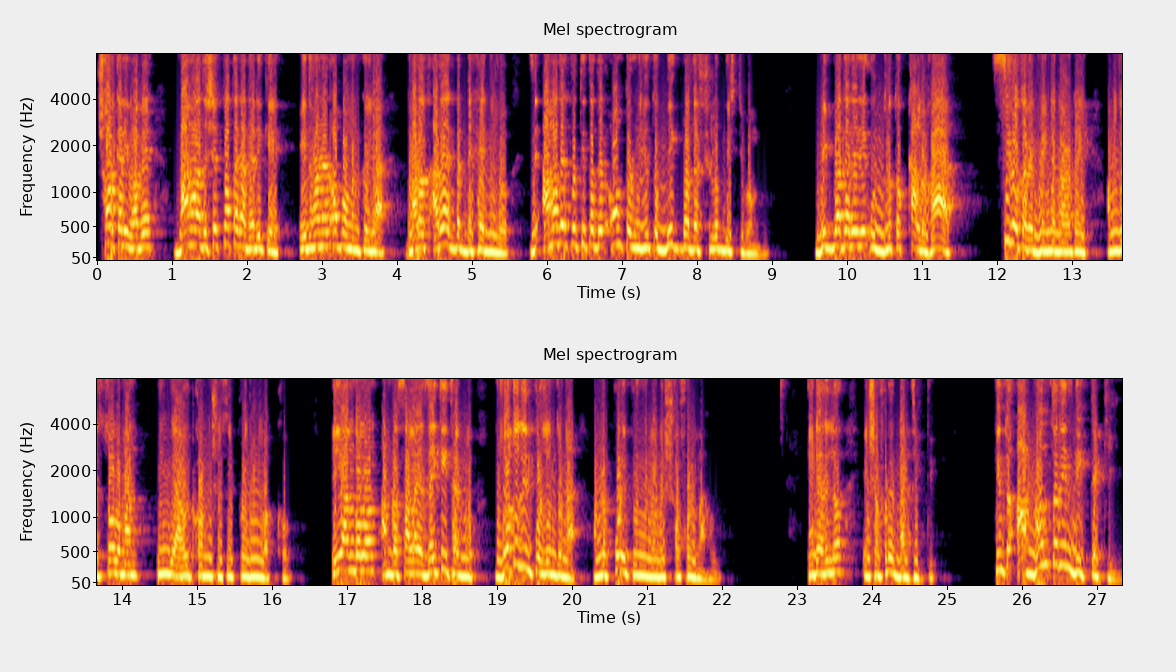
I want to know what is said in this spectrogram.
সরকারিভাবে বাংলাদেশের পতাকাধারীকে এই ধরনের অপমান কইরা ভারত আরও একবার দেখাই দিল যে আমাদের প্রতি তাদের অন্তর্নিহিত বিগ ব্রাদার সুলভ দৃষ্টিভঙ্গি। বিগ ব্রাদারের এই উদ্ধত কালো হাত চিরতরে ভেঙে দেওয়াটাই আমাদের চলমান ইন্ডিয়া আউট কর্মসূচির প্রধান লক্ষ্য। এই আন্দোলন আমরা চালায় যাইতেই থাকব, যতদিন পর্যন্ত না আমরা পরিপূর্ণভাবে সফল না হই। এটা হলো এই সফরের বাহ্যিক দিক। কিন্তু আভ্যন্তরীণ দিকটা কি?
